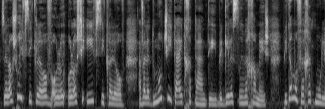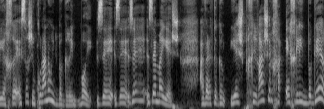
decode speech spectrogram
זה לא שהוא הפסיק לאהוב, או לא, או לא שהיא הפסיקה לאהוב, אבל הדמות שאיתה התחתנתי בגיל 25, פתאום הופכת מולי אחרי עשר שנים, כולנו מתבגרים, בואי, זה, זה, זה, זה מה יש. אבל אתה גם, יש בחירה שלך איך להתבגר,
